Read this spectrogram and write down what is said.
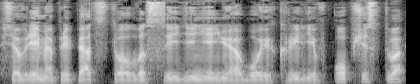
все время препятствовал воссоединению обоих крыльев общества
